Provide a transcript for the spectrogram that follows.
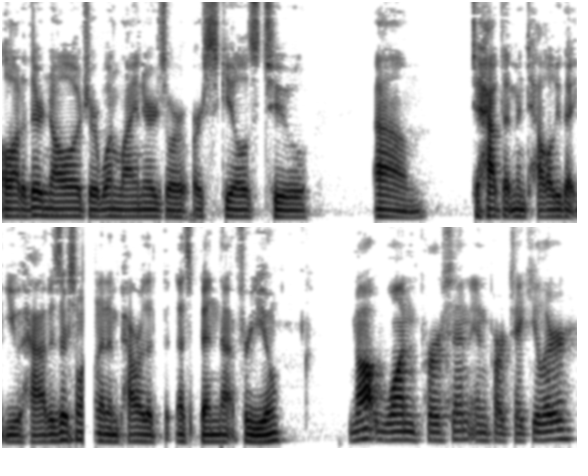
a lot of their knowledge or one liners or, or skills to um, to have that mentality that you have? Is there someone at Empower that that's been that for you? Not one person in particular.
